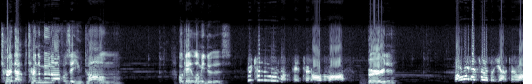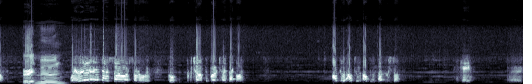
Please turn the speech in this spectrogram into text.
Turn that. Turn the moon off, Jose. You dumb. Okay, let me do this. You turn the moon off. Okay, turn all of them off. Bird, No, wait, and turn it. Yeah, turn it off. bird, moon. Wait, wait, wait, wait, no, start over, start over. Go, turn off the bird, turn it back on. I'll do, I'll do, I'll do, I'll do stuff. Okay. Bird.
